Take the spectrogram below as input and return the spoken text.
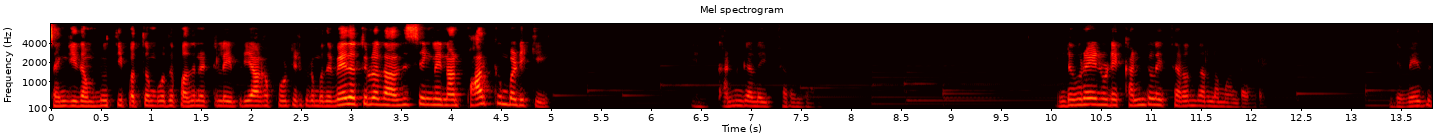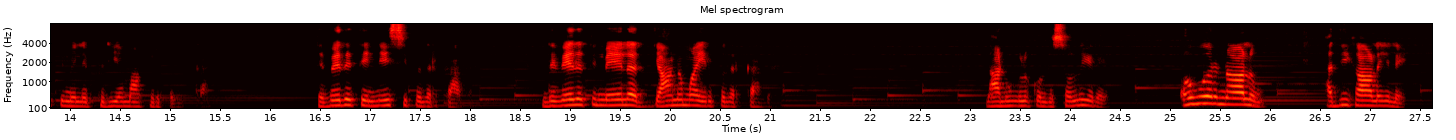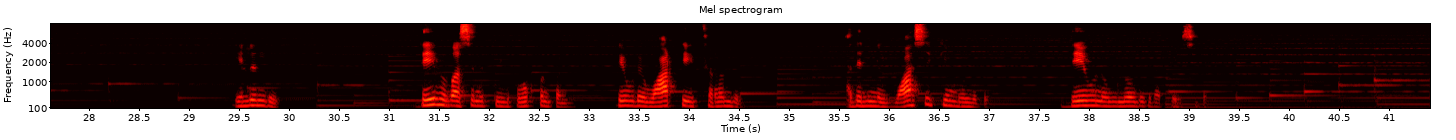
சங்கீதம் நூத்தி பத்தொன்பது பதினெட்டுல இப்படியாக போட்டிருக்கிற போது வேதத்தில் உள்ள அதிசயங்களை நான் பார்க்கும்படிக்கு என் கண்களை திறந்தார். ஆண்டவரே என்னுடைய கண்களை திறந்தரலாம் ஆண்டவரே. இந்த வேதத்தின் மேலே பிரியமாக இருப்பதற்காக இந்த வேதத்தை நேசிப்பதற்காக இந்த வேதத்தின் மேல தியானமாக இருப்பதற்காக நான் உங்களுக்கு ஒன்று சொல்லுகிறேன். ஒவ்வொரு நாளும் அதிகாலையிலே எழுந்து தெய்வ வசனத்தை ஓப்பன் பண்ணி. தேவனுடைய வார்த்தையை திறந்து. அதை நீங்கள் வாசிக்கும் பொழுது தேவன் உங்களோடு கூட பேசுகிறார்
